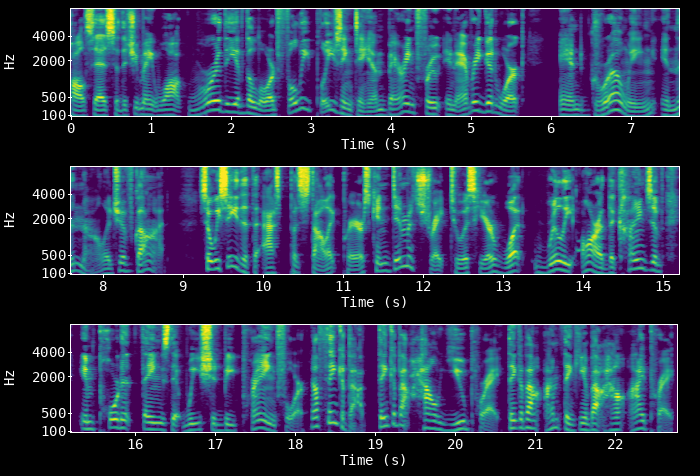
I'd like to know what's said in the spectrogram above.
Paul says, so that you may walk worthy of the Lord, fully pleasing to him, bearing fruit in every good work, and growing in the knowledge of God. So we see that the apostolic prayers can demonstrate to us here what really are the kinds of important things that we should be praying for. Now think about think about how you pray. Think about I'm thinking about how I pray.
